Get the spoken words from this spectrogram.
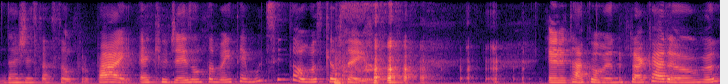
da gestação pro pai é que o Jason também tem muitos sintomas que eu tenho. Ele tá comendo pra caramba.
